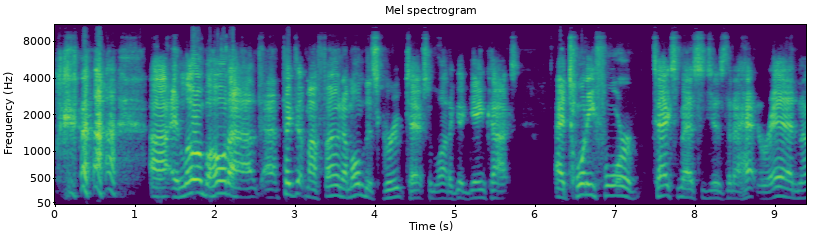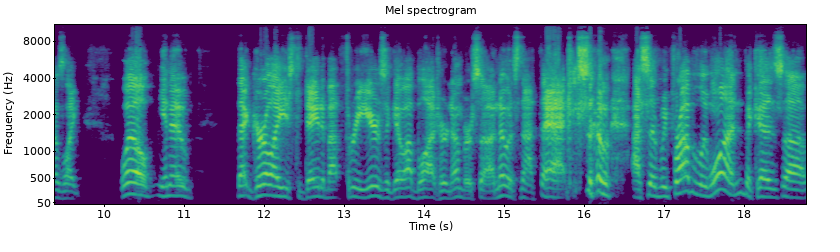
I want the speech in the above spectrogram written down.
uh, and lo and behold, I, I picked up my phone. I'm on this group text with a lot of good Gamecocks. I had 24 text messages that I hadn't read. And I was like, well, you know, that girl I used to date about three years ago, I blocked her number. So I know it's not that. So I said, we probably won because, uh,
